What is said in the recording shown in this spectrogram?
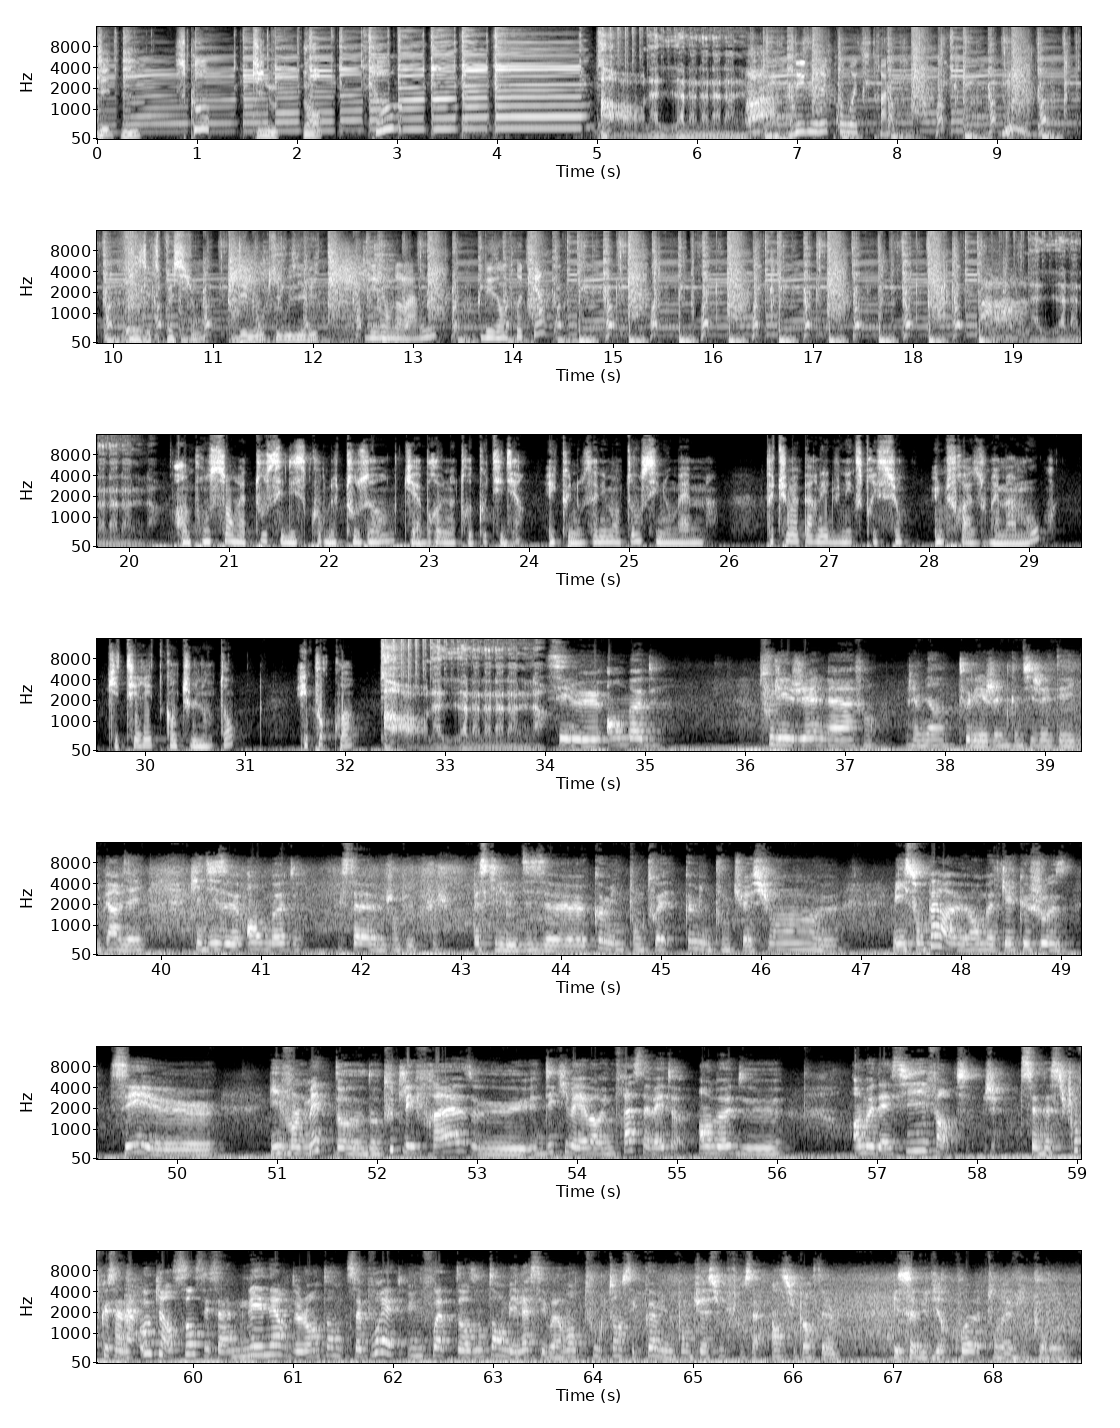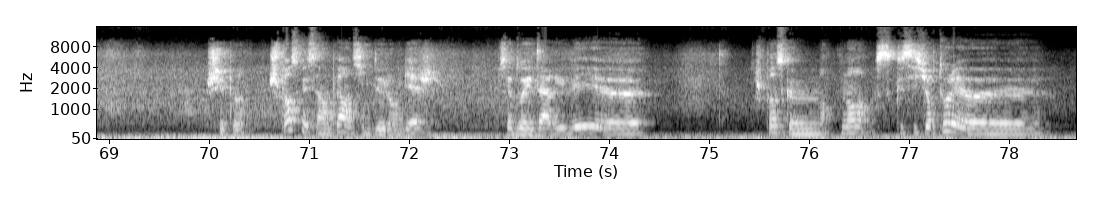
détenus Scoop, qui nous dans tour, Oh là là là là là là là. déluré pro. Des expressions, des mots qui vous irritent Des gens dans la rue, des entretiens. Oh là là là là là là là. En pensant à tous ces discours de tous ordres qui abreuvent notre quotidien et que nous alimentons aussi nous-mêmes, peux-tu me parler d'une expression, une phrase ou même un mot qui t'irrite quand tu l'entends Et pourquoi? Oh là là là là là là là. C'est le en mode. Tous les jeunes, là, enfin, j'aime bien tous les jeunes, comme si j'étais hyper vieille, qui disent euh, en mode. Et ça, euh, j'en peux plus. Parce qu'ils le disent euh, comme, une ponctua- comme une ponctuation. euh, mais ils sont pas euh, en mode quelque chose. C'est. euh, ils vont le mettre dans, dans toutes les phrases. euh, dès qu'il va y avoir une phrase, ça va être en mode. En mode assis. Enfin, je, ça- je trouve que ça n'a aucun sens et ça m'énerve de l'entendre. Ça pourrait être une fois de temps en temps, mais là, c'est vraiment tout le temps. C'est comme une ponctuation. Je trouve ça insupportable. Et ça veut dire quoi à ton avis pour eux? Je sais pas. Je pense que c'est un peu un type de langage. Ça doit être arrivé. euh, Je pense que maintenant, parce que c'est surtout euh,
